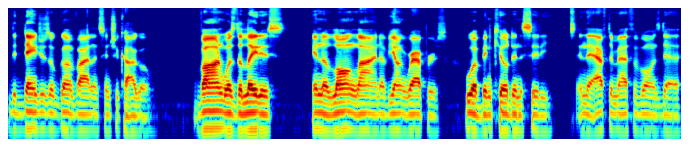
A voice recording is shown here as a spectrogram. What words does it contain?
the dangers of gun violence in Chicago. Von was the latest in a long line of young rappers who have been killed in the city. In the aftermath of Von's death,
